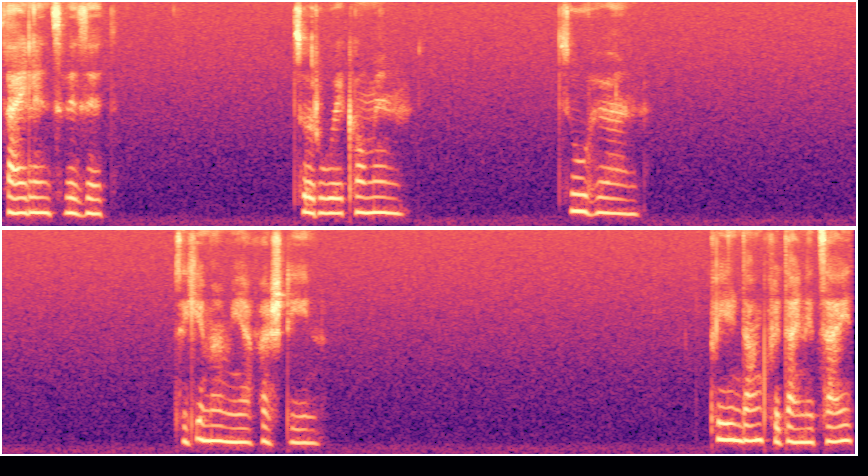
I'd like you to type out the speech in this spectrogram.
Silence Visit zur Ruhe kommen, zuhören, sich immer mehr verstehen. Vielen Dank für deine Zeit.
